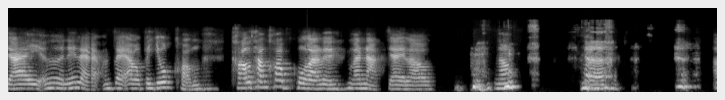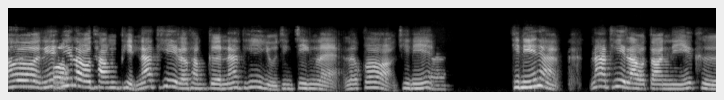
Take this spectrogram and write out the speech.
ใจ เออนี่แหละ มันไปเอาไปยกของเขาทั้งครอบครัวเลย มาหนักใจเรา เนาะค่ะ เออ นี่ก็ นี่เราทำผิดหน้าที่เราทำเกินหน้าที่อยู่จริง ๆ แหละ แล้วก็ทีนี้ ค่ะ ทีนี้เนี่ย หน้าที่เราตอนนี้คือ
